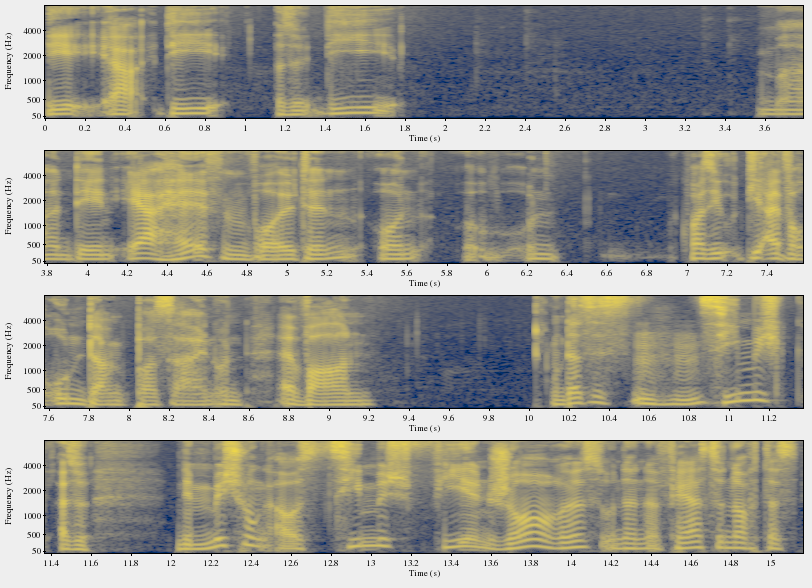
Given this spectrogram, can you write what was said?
die, ja, die also die denen er helfen wollten und, und quasi die einfach undankbar sein und er waren. Und das ist mhm. ziemlich, also eine Mischung aus ziemlich vielen Genres und dann erfährst du noch, dass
